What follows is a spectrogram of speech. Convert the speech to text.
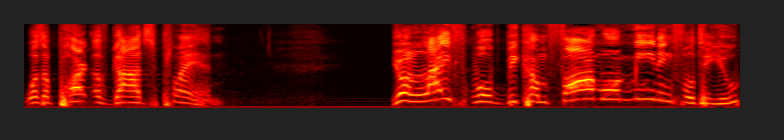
was a part of God's plan. Your life will become far more meaningful to you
